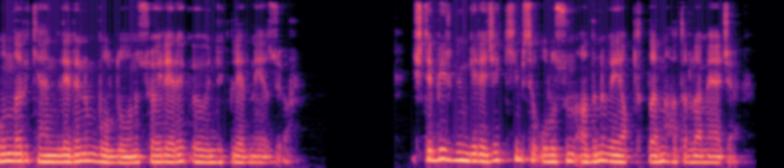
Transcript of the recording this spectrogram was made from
bunları kendilerinin bulduğunu söyleyerek övündüklerini yazıyor. İşte bir gün gelecek kimse ulusun adını ve yaptıklarını hatırlamayacak.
